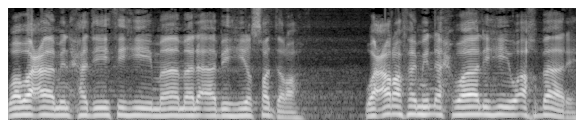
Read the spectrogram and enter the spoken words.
ووعى من حديثه ما ملأ به صدره وعرف من أحواله وأخباره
